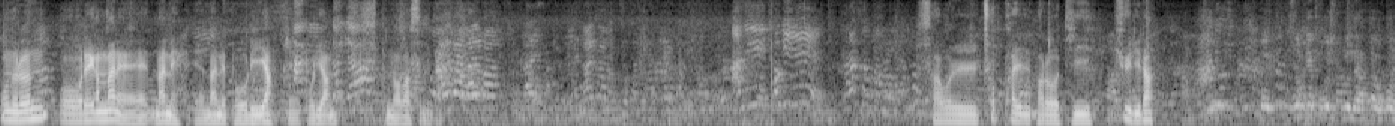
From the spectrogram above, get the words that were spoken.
오늘은 오래간만에 남해 예, 남해 보리암 예, 보리암 한번 와봤습니다. 가락산 가면 4월 초파일 바로 뒤 휴일이라 이렇게 보고 싶으면 내가 갔다 오고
